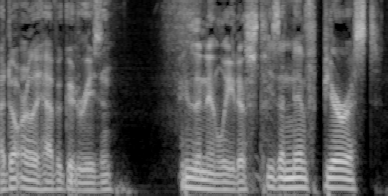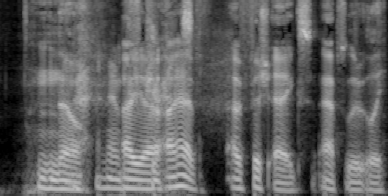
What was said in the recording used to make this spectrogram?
I don't really have a good reason. He's an elitist. He's a nymph purist. no, And then I uh, I have I fish eggs absolutely,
